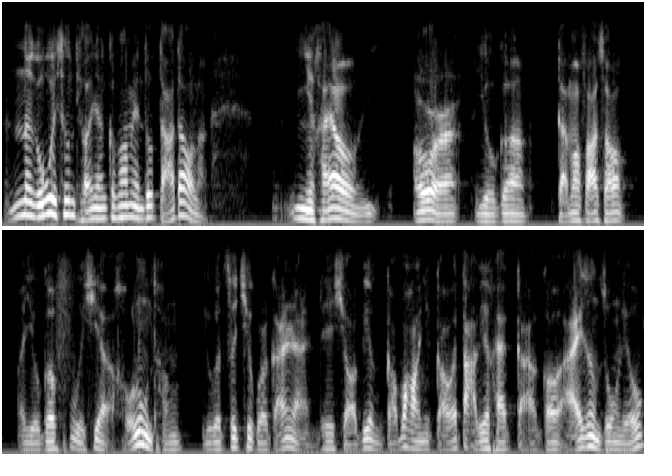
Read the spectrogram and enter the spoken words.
那个卫生条件各方面都达到了，你还要偶尔有个感冒发烧，有个腹泻、喉咙疼，有个支气管感染这些小病，搞不好你搞个大病还搞搞癌症肿瘤，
